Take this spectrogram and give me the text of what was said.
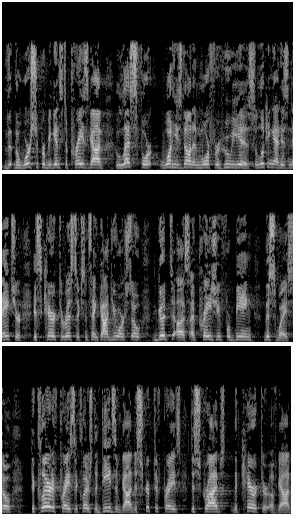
the, the, worshiper begins to praise God less for what He's done and more for who He is. So looking at His nature, His characteristics, and saying, God, you are so good to us. I praise you for being this way. So Declarative praise declares the deeds of God. Descriptive praise describes the character of God.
